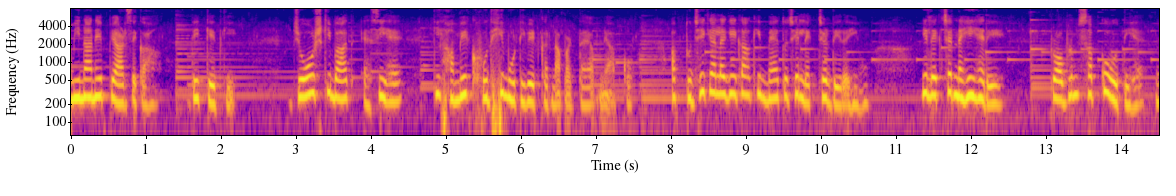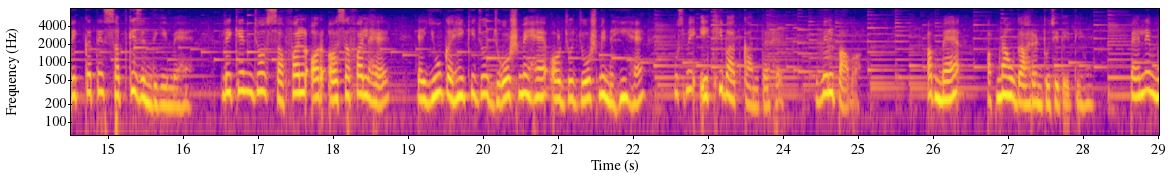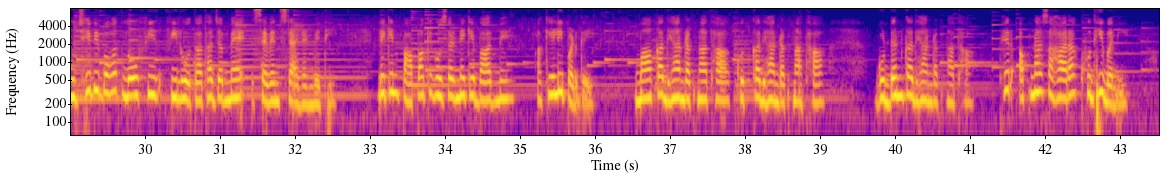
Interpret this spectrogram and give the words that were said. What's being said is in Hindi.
मीना ने प्यार से कहा, देख केतकी, जोश की बात ऐसी है कि हमें खुद ही मोटिवेट करना पड़ता है अपने आप को। अब तुझे क्या लगेगा कि मैं तुझे लेक्चर दे रही हूँ? ये लेक्चर नहीं है रे। प्रॉब्लम सबको होती है, दिक्कतें सबकी ज़िंदगी में हैं। लेकिन जो सफल और असफल है या यूँ कहें कि जो जोश में है और जो जोश में नहीं है, उसमें एक ही बात का अंतर है विल पावर अब मैं अपना उदाहरण तुझे देती हूँ। पहले मुझे भी बहुत लो फील फील होता था जब मैं सेवन स्टैंडर्ड में थी, लेकिन पापा के गुजरने के बाद में अकेली पड़ गई। माँ का ध्यान रखना था, खुद का ध्यान रखना था, गुड्डन का ध्यान रखना था, फिर अपना सहारा खुद ही बनी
